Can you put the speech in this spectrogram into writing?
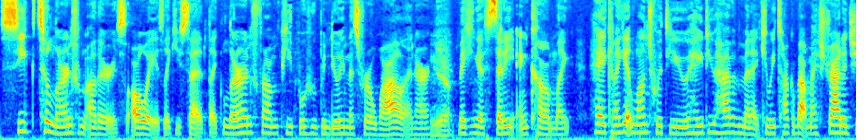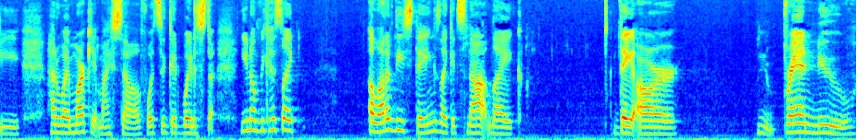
seek to learn from others always, like you said, like learn from people who've been doing this for a while and are Yeah. making a steady income. Like, hey, can I get lunch with you? Hey, do you have a minute? Can we talk about my strategy? How do I market myself? What's a good way to start? You know, because like a lot of these things, like it's not like they are brand new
